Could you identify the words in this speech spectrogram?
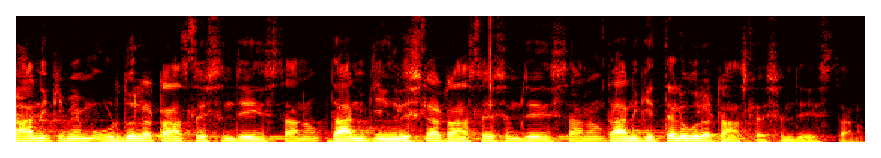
దానికి మేము ఉర్దూలో ట్రాన్స్లేషన్ చేయిస్తాను దానికి ఇంగ్లీష్లో ట్రాన్స్లేషన్ చేయిస్తాను దానికి తెలుగులో ట్రాన్స్లేషన్ చేయిస్తాను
